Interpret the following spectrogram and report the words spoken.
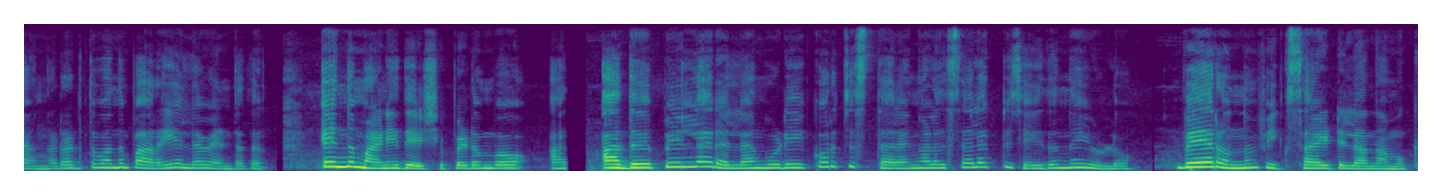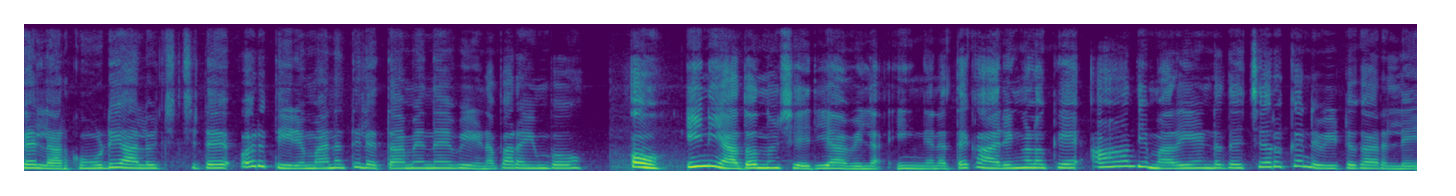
ഞങ്ങളുടെ അടുത്ത് വന്ന് പറയല്ല വേണ്ടത്. എന്ന് മണി ദേഷ്യപ്പെടുമ്പോൾ അത് പിള്ളേരെല്ലാം കൂടി കുറച്ച് സ്ഥലങ്ങൾ സെലക്ട് ചെയ്തെന്നേയുള്ളൂ. വേറൊന്നും ഫിക്സ് ആയിട്ടില്ല. നമുക്ക് എല്ലാവർക്കും കൂടി ആലോചിച്ചിട്ട് ഒരു തീരുമാനത്തിലെത്താമെന്ന് വീണ പറയുമ്പോൾ ഓ ഇനി അതൊന്നും ശരിയാവില്ല. ഇങ്ങനത്തെ കാര്യങ്ങളൊക്കെ ആദ്യം അറിയേണ്ടത് ചെറുക്കന്റെ വീട്ടുകാരല്ലേ?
